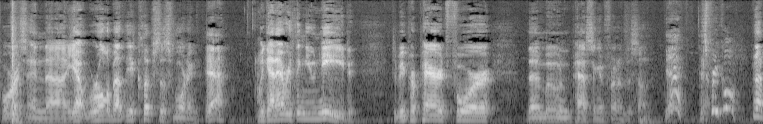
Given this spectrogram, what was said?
Boris, and uh, yeah, we're all about the eclipse this morning. Yeah. We got everything you need to be prepared for the moon passing in front of the sun. Yeah, that's pretty cool. No,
